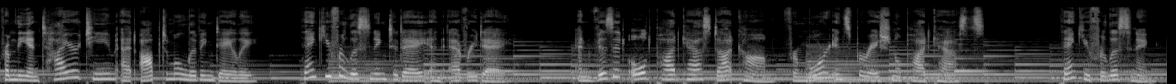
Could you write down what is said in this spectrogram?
From the entire team at Optimal Living Daily, thank you for listening today and every day. And visit oldpodcast.com for more inspirational podcasts. Thank you for listening.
